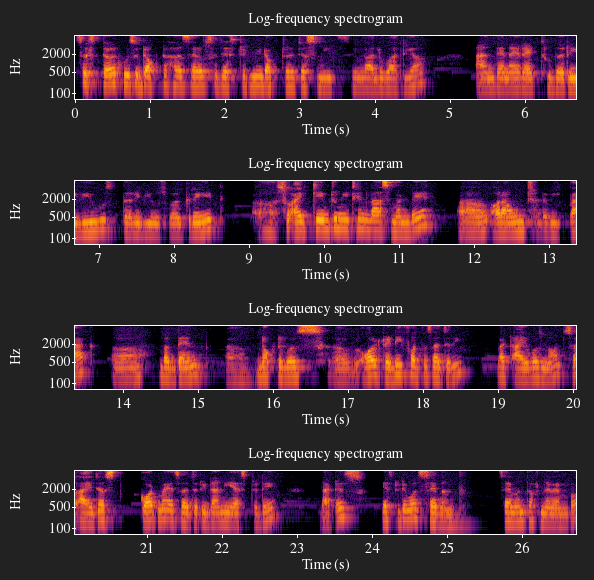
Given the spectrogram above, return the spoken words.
sister who's a doctor herself suggested me dr jasmeet singh Ahluwalia and then i read through the reviews. The reviews were great. Uh, so i came to meet him last monday uh, around a week back. Uh, but then uh, doctor was uh, all ready for the surgery but i was not. So i just got my surgery done yesterday. That is yesterday was 7th 7th of november.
